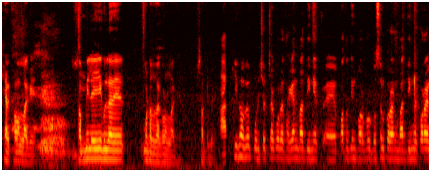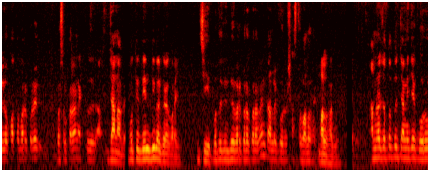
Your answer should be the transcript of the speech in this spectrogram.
খের খাওয়ার লাগে। সব মিলে এগুলারে মোটা তাজা করার লাগে। সাথে করে আর কীভাবে পরিচর্যা করে থাকেন বা দিনে কতদিন পর পর গোসল করান বা দিনে করাইলেও কতবার করে গোসল করান একটু জানাবেন। প্রতিদিন দুইবার করে করাই। জি প্রতিদিন দুইবার করে করাবেন তাহলে গরুর স্বাস্থ্য ভালো থাকবে। ভালো থাকবে। আমরা যতদূর জানি যে গরু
